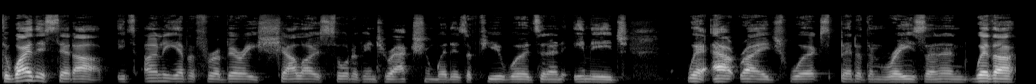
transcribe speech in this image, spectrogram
the way they're set up, it's only ever for a very shallow sort of interaction where there's a few words and an image, where outrage works better than reason, and whether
